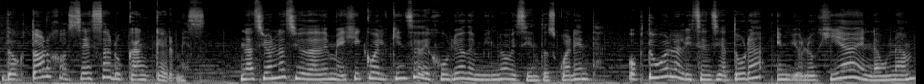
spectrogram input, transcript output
Doctor José Sarucán Kermes. Nació en la Ciudad de México el 15 de julio de 1940. Obtuvo la licenciatura en Biología en la UNAM,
